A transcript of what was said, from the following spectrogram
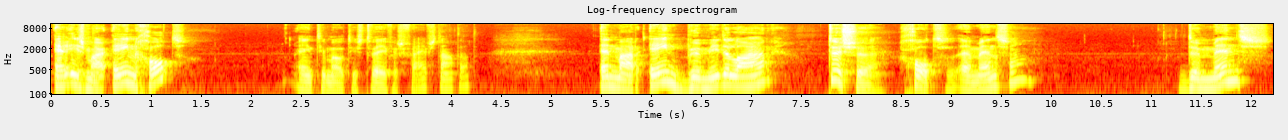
Er is maar één God, 1 Timotheus 2 vers 5 staat dat. En maar één bemiddelaar tussen God en mensen. De mens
